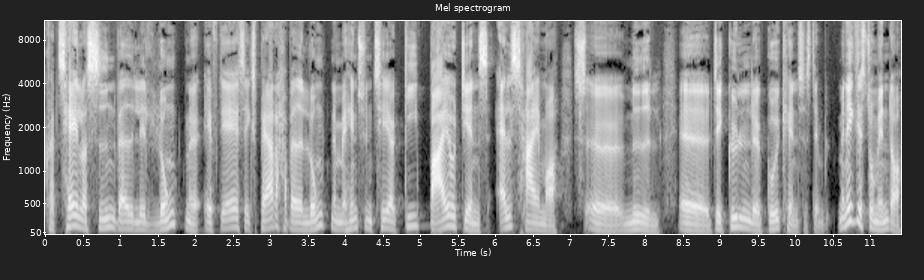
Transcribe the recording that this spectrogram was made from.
kvartaler siden været lidt lunkne. FDA's eksperter har været lunkne med hensyn til at give Biogens Alzheimer-middel øh, øh, det gyldne godkendelsestempel. Men ikke desto mindre,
